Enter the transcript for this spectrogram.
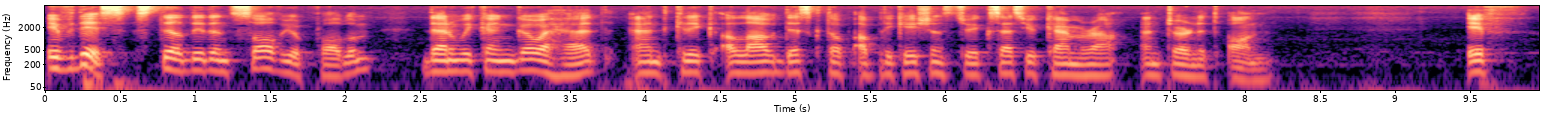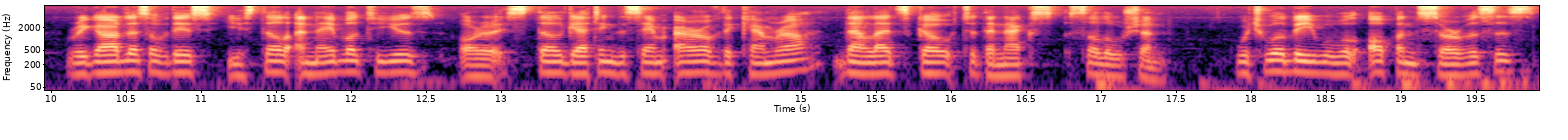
If this still didn't solve your problem, then we can go ahead and click allow desktop applications to access your camera and turn it on. If regardless of this you're still unable to use or still getting the same error of the camera, then let's go to the next solution, which will be we will open services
